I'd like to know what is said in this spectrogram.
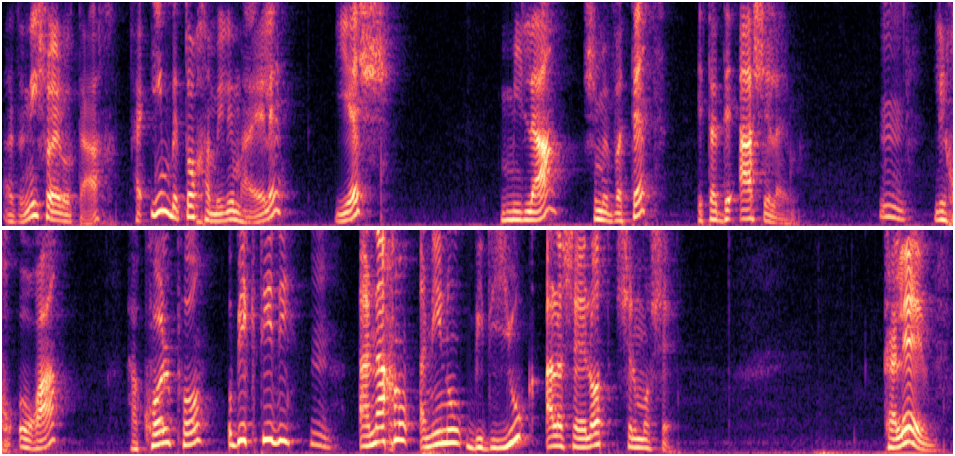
אז אני שואל אותך, האם בתוך המילים האלה יש מילה שמבטאת את הדעה שלהם? לכאורה, הכל פה אובייקטיבי. אנחנו ענינו בדיוק על השאלות של משה. כלב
